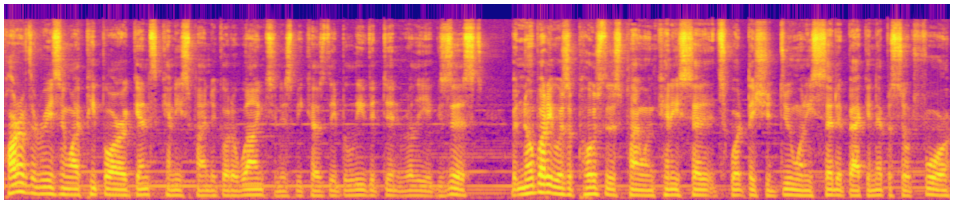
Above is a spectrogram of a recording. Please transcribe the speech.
Part of the reason why people are against Kenny's plan to go to Wellington is because they believed it didn't really exist, but nobody was opposed to this plan when Kenny said it's what they should do when he said it back in episode 4,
